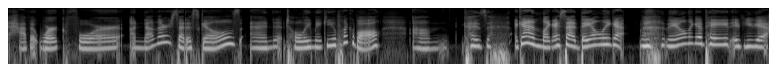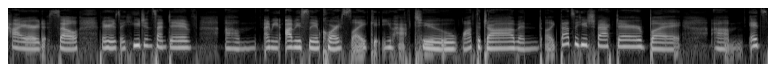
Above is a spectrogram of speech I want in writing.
have it work for another set of skills and totally make you applicable. Um, because again, like I said, they only get they only get paid if you get hired. So there is a huge incentive. Um, I mean, obviously, of course, like you have to want the job, and like that's a huge factor. But um, it's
